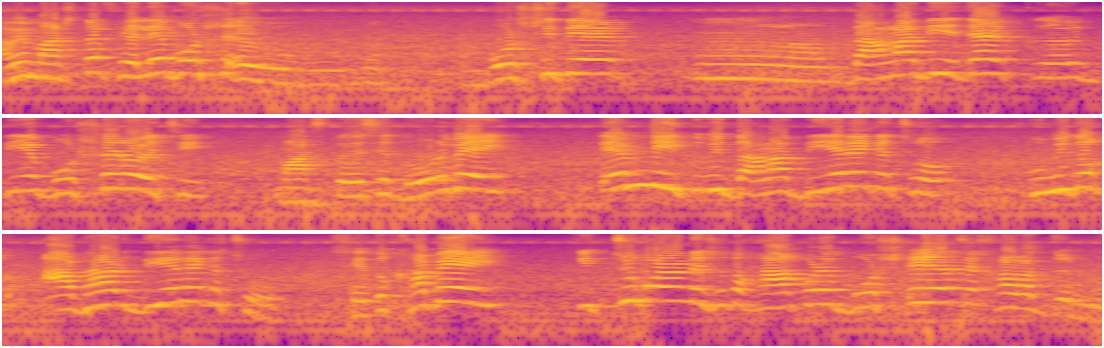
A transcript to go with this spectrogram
আমি মাছটা ফেলে বসে বড়শিতে দানা দিয়ে যা দিয়ে বসে রয়েছি। মাছ তো এসে ধরবেই। তেমনি তুমি দানা দিয়ে রেখেছো তুমি তো আধার দিয়ে রেখেছো সে তো খাবেই। কিচ্ছু করে নেই সে তো হাঁ করে বসেই আছে খাওয়ার জন্য।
